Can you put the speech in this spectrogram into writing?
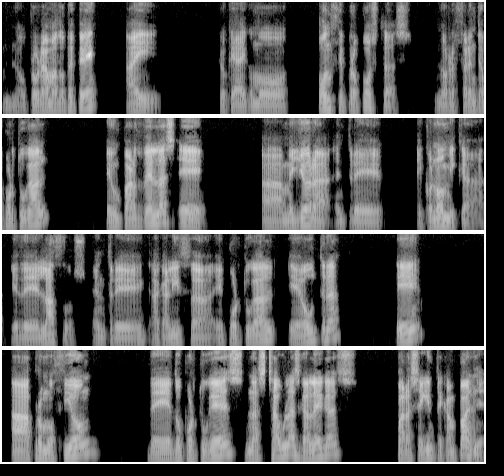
no programa do PP hai, creo que hai como 11 propostas no referente a Portugal e un par delas é eh, a mellora entre económica e de lazos entre a Galiza e Portugal e a outra é eh, a promoción de, do portugués nas aulas galegas para a seguinte campaña.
